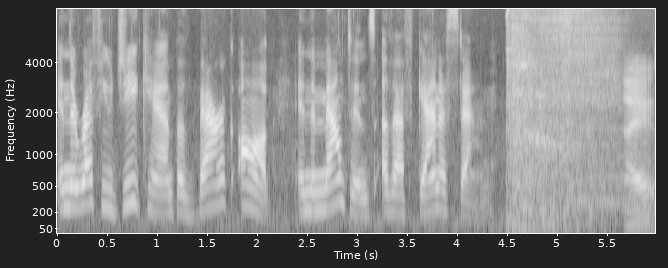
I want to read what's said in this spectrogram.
in the refugee camp of Barikab in the mountains of Afghanistan. Afghanistan. I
